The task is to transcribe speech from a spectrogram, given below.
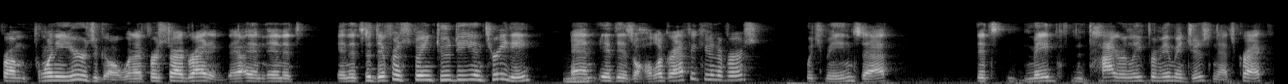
from 20 years ago when I first started writing, and, and it's and it's the difference between 2D and 3D, Mm-hmm. and it is a holographic universe, which means that it's made entirely from images, and that's correct.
